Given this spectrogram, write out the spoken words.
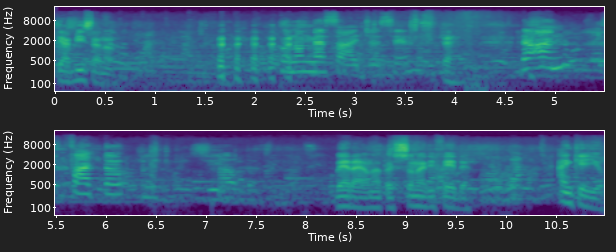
ti avvisano. Con un messaggio, sì. Eh, Dan, fatto. Alto. Vera è una persona di fede. Anche io.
